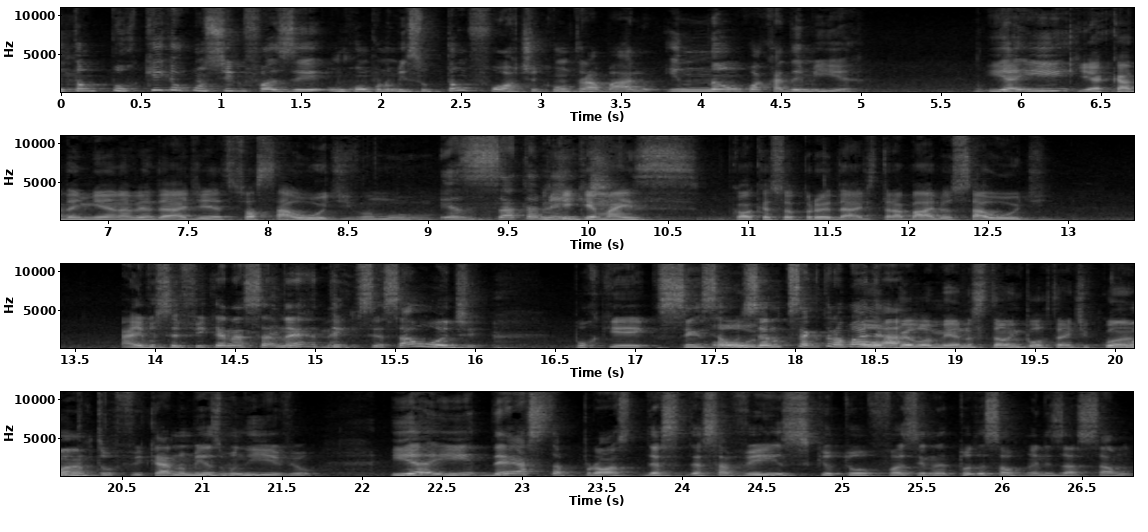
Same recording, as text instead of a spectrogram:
Então, por que, que eu consigo fazer um compromisso tão forte com o trabalho e não com a academia? E aí. E a academia, na verdade, é sua saúde. Vamos. Exatamente. O que, que é mais. Qual que é a sua prioridade? Trabalho ou saúde? Aí você fica nessa, né? Tem que ser saúde. Porque sem saúde ou, você não consegue trabalhar. Ou pelo menos tão importante quanto. Quanto, ficar no mesmo nível. E aí, desta, dessa, dessa vez que eu estou fazendo toda essa organização,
